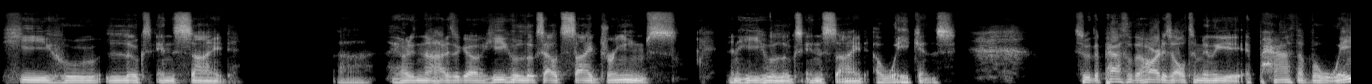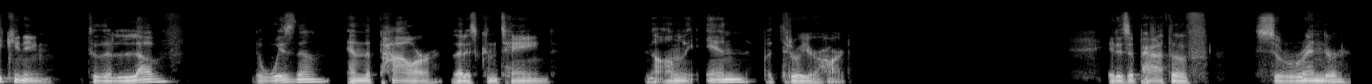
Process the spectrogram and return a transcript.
he who looks inside, uh, how, did, how does it go? He who looks outside dreams, and he who looks inside awakens. So the path of the heart is ultimately a path of awakening to the love, the wisdom, and the power that is contained not only in, but through your heart. It is a path of surrender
